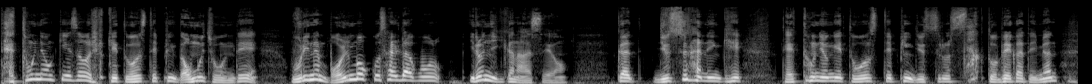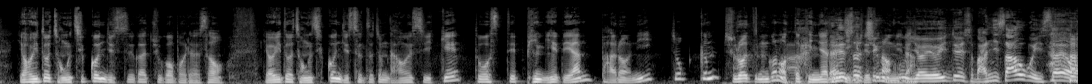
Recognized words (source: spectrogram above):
대통령께서 이렇게 doorstepping 너무 좋은데 우리는 뭘 먹고 살라고 이런 얘기가 나왔어요. 그러니까 뉴스라는 게 대통령의 doorstepping 뉴스로 싹 도배가 되면 여의도 정치권 뉴스가 죽어버려서 여의도 정치권 뉴스도 좀 나올 수 있게 doorstepping에 대한 발언이 조금 줄어드는 건 어떻겠냐라는 아, 얘기도 나옵니다. 여, 여의도에서 많이 싸우고 있어요.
